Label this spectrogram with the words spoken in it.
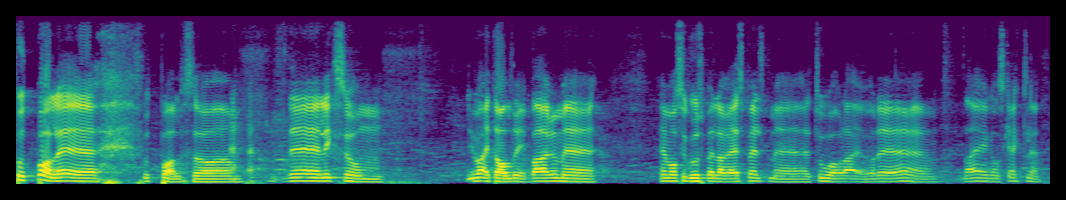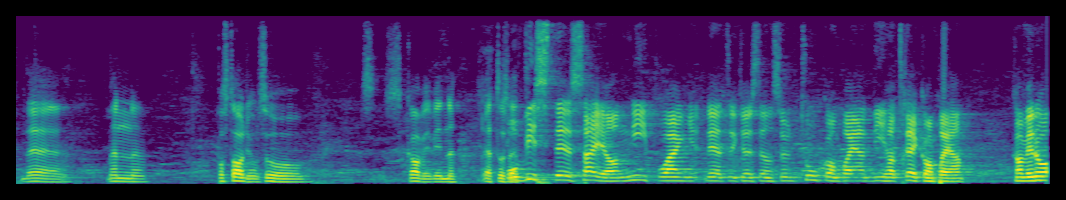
fotball er fotball, så det er liksom Du veit aldri. Bærum er, er masse gode spillere. Jeg har spilt med to av dem, og det er, de er ganske ekle. Det, men uh, på stadion så skal vi vinne, rett og slett. Og hvis det er seier, ni poeng ned til Kristiansund, to kamper igjen, de har tre kamper igjen, kan vi da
